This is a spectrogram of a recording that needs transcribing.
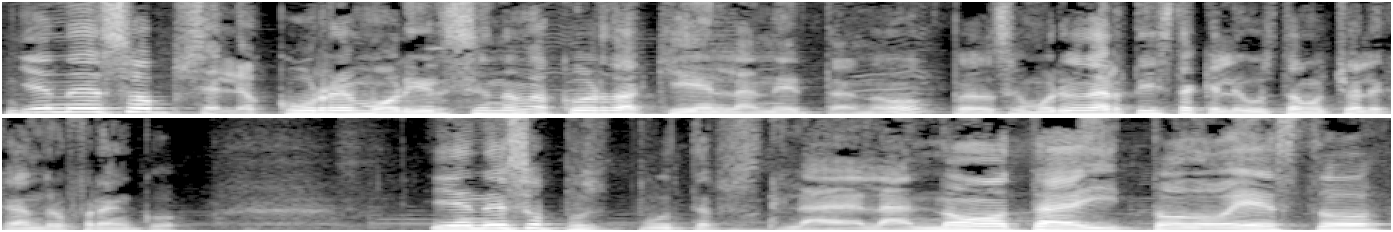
Y en eso pues, se le ocurre morirse, no me acuerdo a quién, la neta, ¿no? Pero se murió un artista que le gusta mucho a Alejandro Franco. Y en eso, pues, puta, pues, la, la nota y todo esto.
